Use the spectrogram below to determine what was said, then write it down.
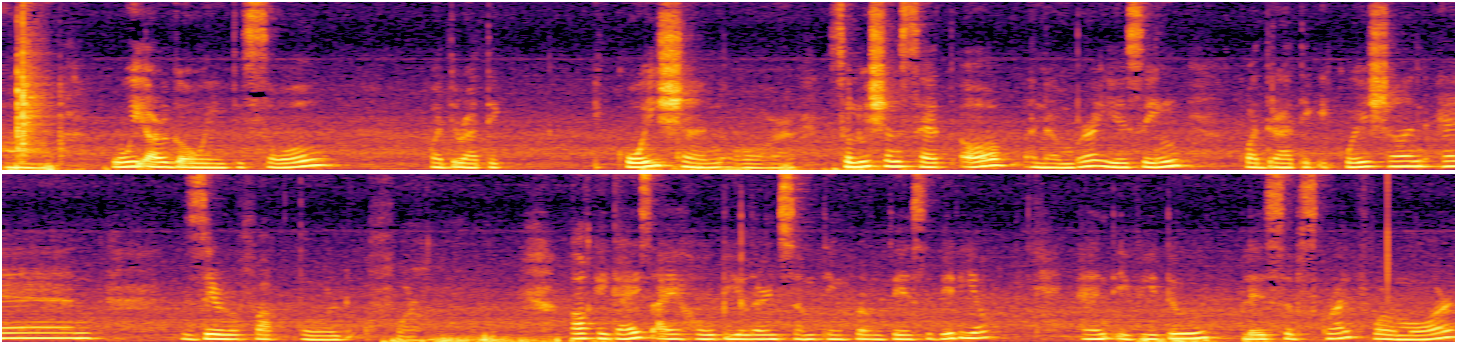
um, we are going to solve quadratic equation or solution set of a number using quadratic equation and zero factored form. Okay guys i hope you learned something from this video. And if you do please subscribe for more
